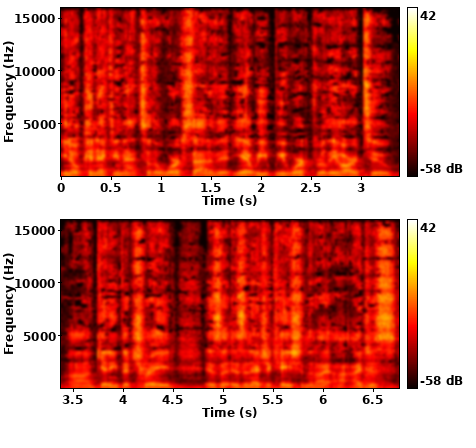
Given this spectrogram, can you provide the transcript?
You know, connecting that to the work side of it, yeah, we, we worked really hard too. Uh, getting the trade is, a, is an education that I, I just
